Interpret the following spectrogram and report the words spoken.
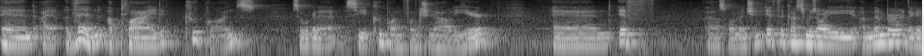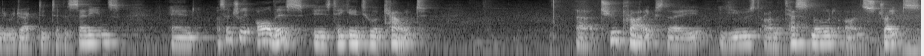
And I then applied coupons. So we're going to see a coupon functionality here. And if, I also want to mention, if the customer is already a member, they're going to be redirected to the settings. And essentially all this is taken into account uh, two products that I used on the test mode on Stripe's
